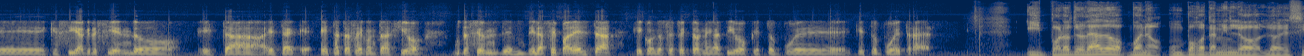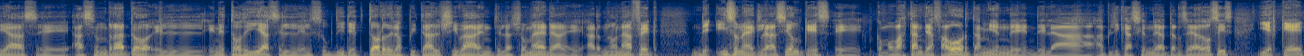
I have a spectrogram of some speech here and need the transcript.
que siga creciendo esta, esta, esta tasa de contagio, mutación de, de, la cepa delta, que con los efectos negativos que esto puede, que esto puede traer. Y por otro lado, bueno, un poco también lo, decías eh, hace un rato, el, en estos días el, subdirector del hospital Shiva en Tel eh, Arnon Afek, hizo una declaración que es eh, como bastante a favor también de, la aplicación de la tercera dosis, y es que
